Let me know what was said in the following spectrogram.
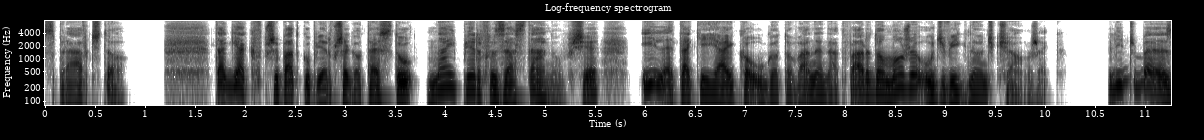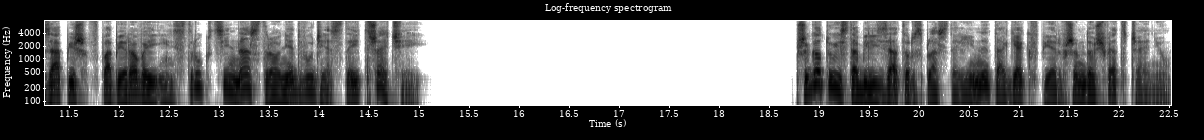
Sprawdź to. Tak jak w przypadku pierwszego testu, najpierw zastanów się, ile takie jajko ugotowane na twardo może udźwignąć książek. Liczbę zapisz w papierowej instrukcji na stronie 23. Przygotuj stabilizator z plasteliny tak jak w pierwszym doświadczeniu.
